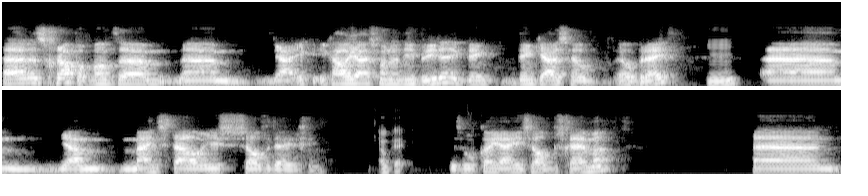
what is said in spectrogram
Uh, dat is grappig, want um, um, ja, ik, ik hou juist van een hybride. Ik denk, denk juist heel, heel breed. Mm. Um, ja, mijn stijl is zelfverdediging. Oké. Okay. Dus hoe kan jij jezelf beschermen? En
